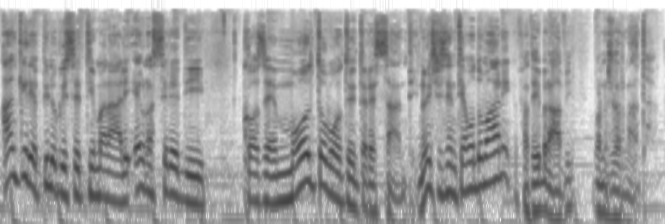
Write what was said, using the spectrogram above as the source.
anche gli epiloghi settimanali e una serie di cose molto molto interessanti. Noi ci sentiamo domani, fate i bravi, buona giornata.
